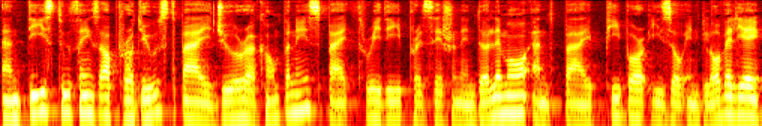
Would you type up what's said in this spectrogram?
And these two things are produced by Jura companies, by 3D Precision in Delémont and by Pibor ISO in Glovelier.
